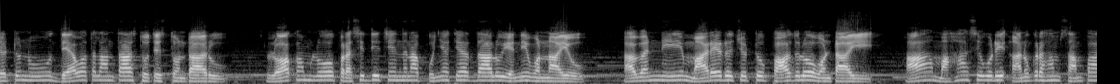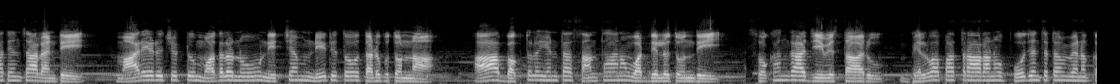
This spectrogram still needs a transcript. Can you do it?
చెట్టును దేవతలంతా స్తుతిస్తుంటారు. లోకంలో ప్రసిద్ధి చెందిన పుణ్యతీర్థాలు ఎన్ని ఉన్నాయో అవన్నీ మారేడు చెట్టు పాదులో ఉంటాయి. ఆ మహాశివుడి అనుగ్రహం సంపాదించాలంటే మారేడు చెట్టు మొదలను నిత్యం నీటితో తడుపుతున్న ఆ భక్తుల ఇంట సంతానం వర్ధిల్లుతుంది. సుఖంగా జీవిస్తారు. బిల్వపత్రాలను పూజించటం వెనుక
